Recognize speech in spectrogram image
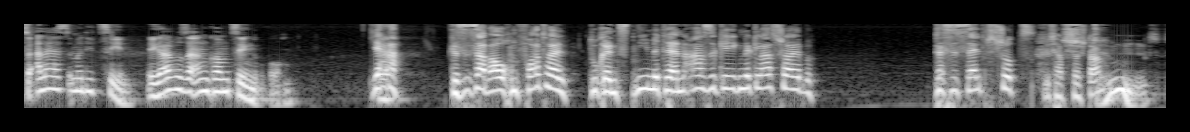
zuallererst immer die Zehen. Egal wo sie ankommen, Zehen gebrochen. Ja, Ja. das ist aber auch ein Vorteil. Du rennst nie mit der Nase gegen eine Glasscheibe. Das ist Selbstschutz. Ich hab's verstanden. Stimmt.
